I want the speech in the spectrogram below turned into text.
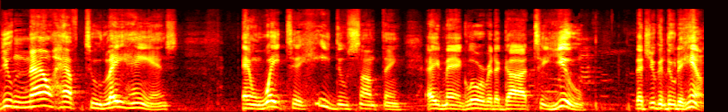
you now have to lay hands and wait till he do something. Amen. Glory to God to you that you can do to him.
